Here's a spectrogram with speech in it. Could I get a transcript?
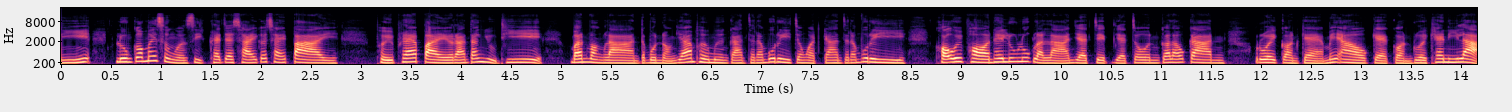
นี้ ลุงก็ไม่สงวนสิทธิ์ใครจะใช้ก็ใช้ไปเผยแพร่ไปร้านตั้งอยู่ที่บ้านวังลาน ตำบลหนองย่าอำเภอเมืองกาญจนบุรี จังหวัดกาญจนบุรี ขออวยพรให้ลูกๆหลานๆอย่าเจ็บอย่าจนก็แล้วกัน รวยก่อนแก่ไม่เอาแก่ก่อนรวยแค่นี้ล่ะ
